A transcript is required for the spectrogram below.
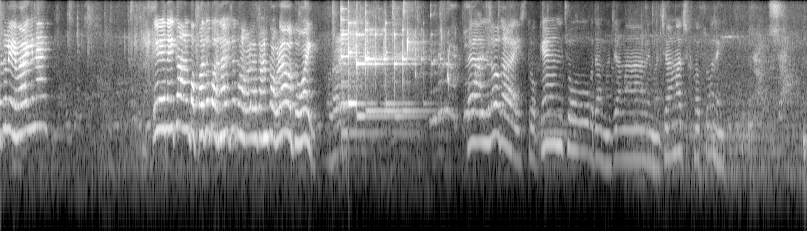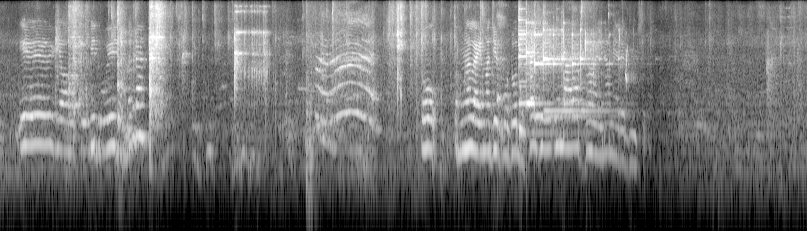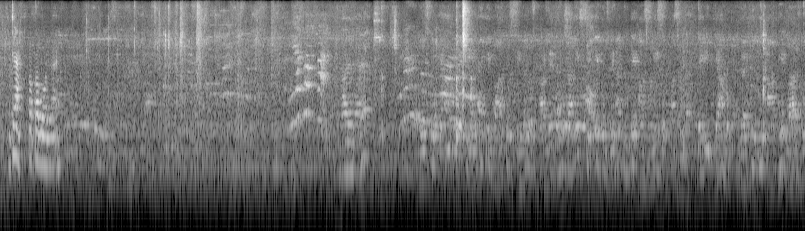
કશું લેવા ને એ નહીં કારણ પપ્પા તો બનાવી છે કારણ ખવડાવો તો હોય હેલો ગાઈસ તો કેમ છો બધા મજામાં ને મજામાં જ હશો ને એ બી ધ્રુવે જ ને બેટા તો હમણાં લાઈવમાં જે ફોટો દેખાય છે એ મારા ભાઈના મેરેજનો છે जा पापा बोल रहा है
